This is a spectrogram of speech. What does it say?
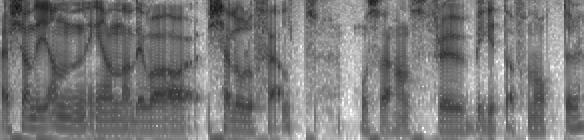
jag kände igen ena, det var Kjell-Olof Fält och så hans fru Birgitta von Otter.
